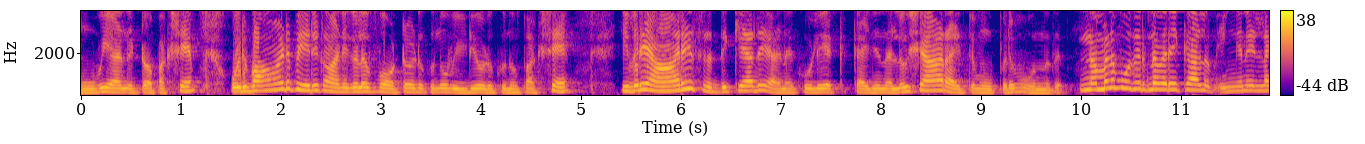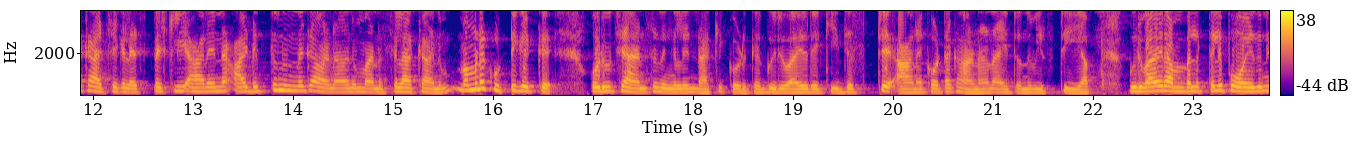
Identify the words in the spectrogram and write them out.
മൂവ് ചെയ്യാണ് കേട്ടോ. പക്ഷേ ഒരുപാട് പേര് കാണികൾ ഫോട്ടോ എടുക്കുന്നു വീഡിയോ എടുക്കുന്നു. പക്ഷേ ഇവരെ ആരെയും ശ്രദ്ധിക്കാതെയാണ് കുളിയൊക്കെ കഴിഞ്ഞ് നല്ല ഉഷാറായിട്ട് മൂപ്പര് പോകുന്നത്. നമ്മൾ മുതിർന്നവരെക്കാളും ഇങ്ങനെയുള്ള കാഴ്ചകൾ എസ്പെഷ്യലി ആനേനെ അടുത്ത് നിന്ന് കാണാനും മനസ്സിലാക്കാനും നമ്മുടെ കുട്ടികൾക്ക് ഒരു ചാൻസ് നിങ്ങൾ ഉണ്ടാക്കി കൊടുക്കുക. ഗുരുവായൂരേക്ക് ജസ്റ്റ് ആനക്കോട്ട കാണാനായിട്ടൊന്ന് വിസിറ്റ് ചെയ്യാം. ഗുരുവായൂർ അമ്പലത്തിൽ പോയതിന്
